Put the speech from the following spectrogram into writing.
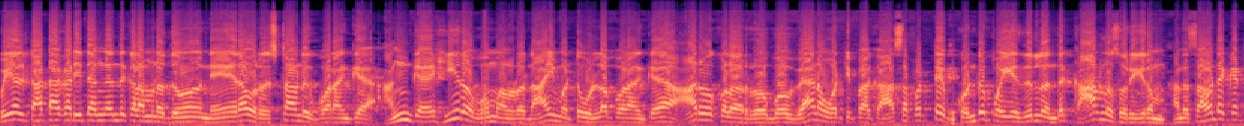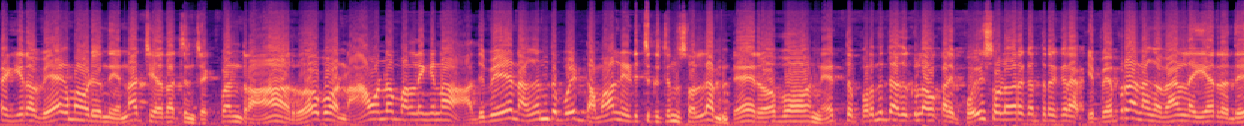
புயல் டாடா காட்டிட்டு அங்க இருந்து கிளம்புனதும் நேரா ஒரு ரெஸ்டாரண்ட்டுக்கு போறாங்க. அங்க ஹீரோவும் அவனோட நாய் மட்டும் உள்ள போறாங்க. ஆர்வ கலர் ரோபோ வேனை ஓட்டி பார்க்க ஆசைப்பட்டு கொண்டு போய் எதிரில் இருந்து கார்ல சொருகிறோம். அந்த சவுண்ட கேட்ட ஹீரோ வேகமா ஓடி வந்து என்னாச்சு? ஏதாச்சும் செக் பண்றான்? ரோபோ நான் ஒண்ணும் பண்ணலைங்கன்னா அதுவே நகர்ந்து போய் டமால் இடிச்சுக்குச்சுன்னு சொல்ல. டே ரோபோ நேத்து பிறந்துட்டு அதுக்குள்ள உட்காந்து போய் சொல்ல வர கத்துருக்கிற. இப்ப எப்படா நாங்க வேன்ல ஏறுறது?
